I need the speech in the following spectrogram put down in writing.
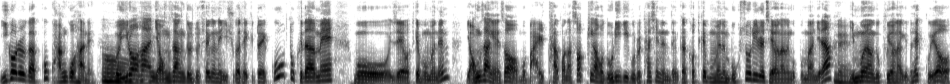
이거를 갖고 광고하는 어. 뭐 이러한 영상들도 최근에 이슈가 됐기도 했고 또 그다음에 뭐 이제 어떻게 보면은 영상에서 뭐 말 타거나 서핑하고 놀이기구를 타시는 등 그러니까 어떻게 보면은 목소리를 재현하는 것뿐만 아니라 네. 입모양도 구현하기도 했고요.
